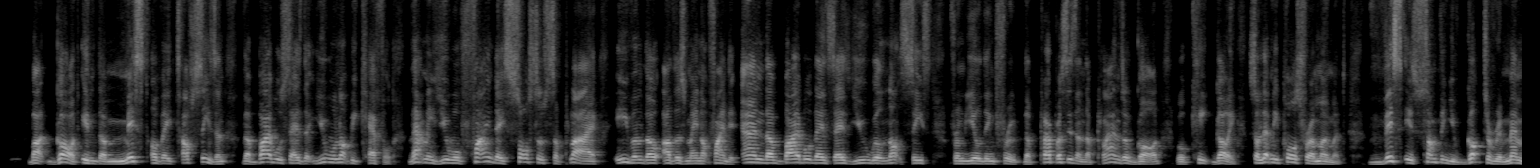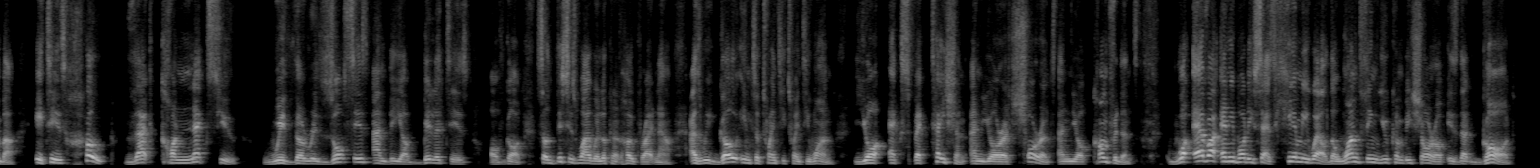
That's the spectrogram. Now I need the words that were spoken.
but God, in the midst of a tough season, the Bible says that you will not be careful. That means you will find a source of supply, even though others may not find it. And the Bible then says you will not cease from yielding fruit. The purposes and the plans of God will keep going. So let me pause for a moment. This is something you've got to remember. It is hope that connects you with the resources and the abilities of God. So, this is why we're looking at hope right now. As we go into 2021, your expectation and your assurance and your confidence whatever anybody says, hear me well. The one thing you can be sure of is that God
